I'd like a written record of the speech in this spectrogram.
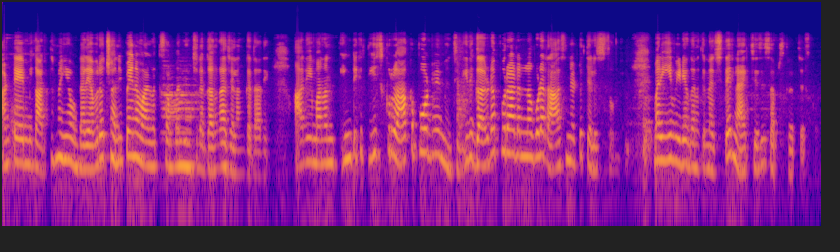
అంటే మీకు అర్థమయ్యే ఉంటుంది. ఎవరో చనిపోయిన వాళ్ళకి సంబంధించిన గంగాజలం కదా అది. అది మనం ఇంటికి తీసుకురాకపోవడమే మంచిది. ఇది గరుడ పురాణంలో కూడా రాసినట్టు తెలుస్తుంది. మరి ఈ వీడియో కనుక నచ్చితే లైక్ చేసి సబ్స్క్రైబ్ చేసుకోండి.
